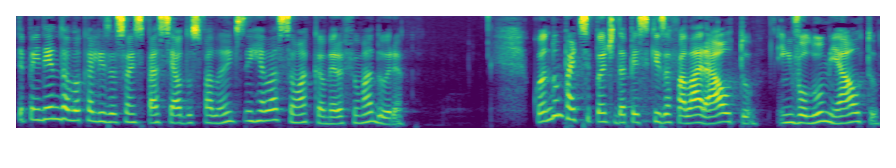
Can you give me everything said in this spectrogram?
dependendo da localização espacial dos falantes em relação à câmera filmadora. Quando um participante da pesquisa falar alto, em volume alto,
